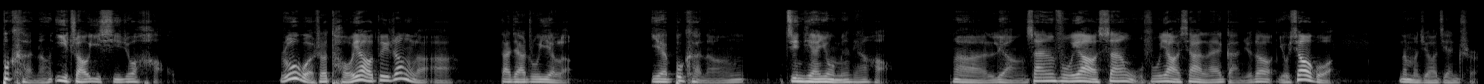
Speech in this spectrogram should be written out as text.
不可能一朝一夕就好。如果说头药对症了啊，大家注意了。也不可能今天用明天好，啊，两三副药、三五副药下来感觉到有效果，那么就要坚持。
